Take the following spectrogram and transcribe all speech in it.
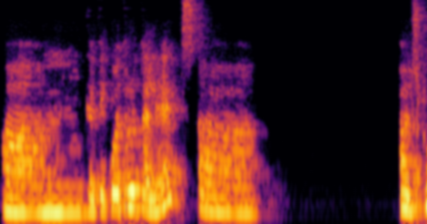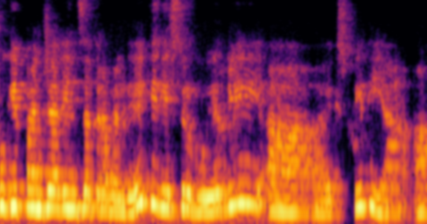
um, que té quatre hotelets, uh, els pugui penjar dins de Travelgate i distribuir-li a, a Expedia, a,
